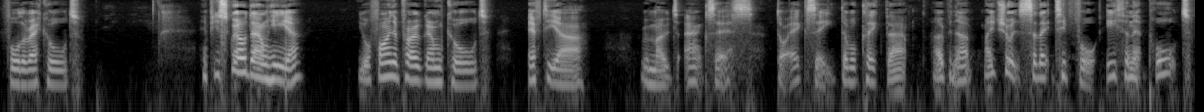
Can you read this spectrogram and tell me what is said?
for the record. If you scroll down here you'll find a program called FTR remote access.exe. Double click that open up, make sure it's selected for Ethernet port,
